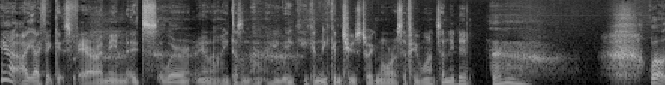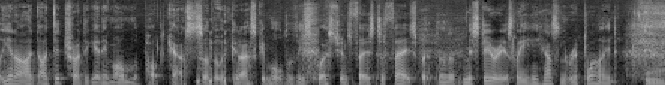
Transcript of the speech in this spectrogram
yeah, I, I think it's fair. I mean, it's where you know he doesn't he, he can he can choose to ignore us if he wants, and he did. Well, you know, I, I did try to get him on the podcast so that we could ask him all of these questions face to face, but uh, mysteriously he hasn't replied. Yeah,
